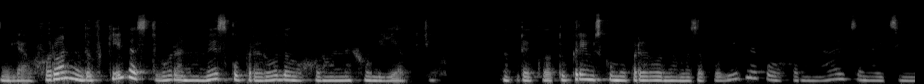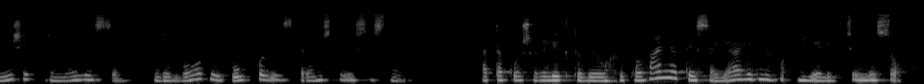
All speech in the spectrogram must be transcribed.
Для охорони довкілля створено низку природоохоронних об'єктів. Наприклад, у Кримському природному заповіднику охороняються найцінніші в Криму ліси дубові, букові з кримської сосни, а також реліктові угрупування тиса ягідного і ялівцю високого.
